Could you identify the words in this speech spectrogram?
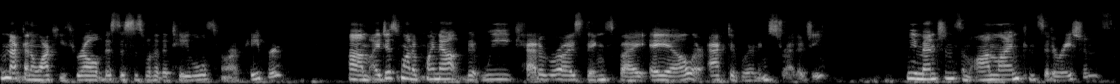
I'm not going to walk you through all of this. This is one of the tables from our paper. Um, I just want to point out that we categorize things by AL or active learning strategy. We mentioned some online considerations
